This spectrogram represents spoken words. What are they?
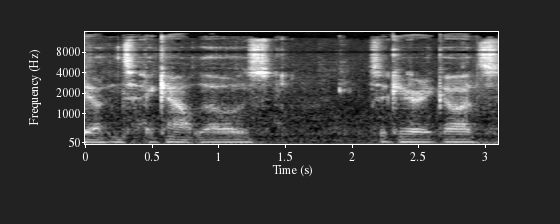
see I can take out those security guards.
